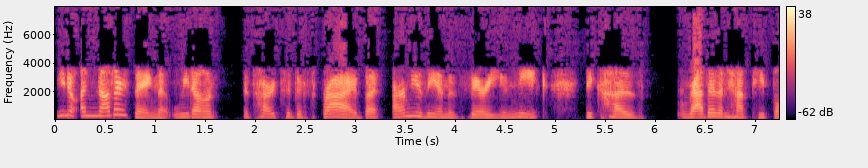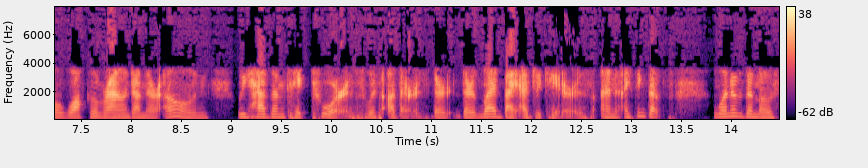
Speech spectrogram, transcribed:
you know, another thing that we don't it's hard to describe, but our museum is very unique because rather than have people walk around on their own, we have them take tours with others. They're they're led by educators, and I think that's one of the most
